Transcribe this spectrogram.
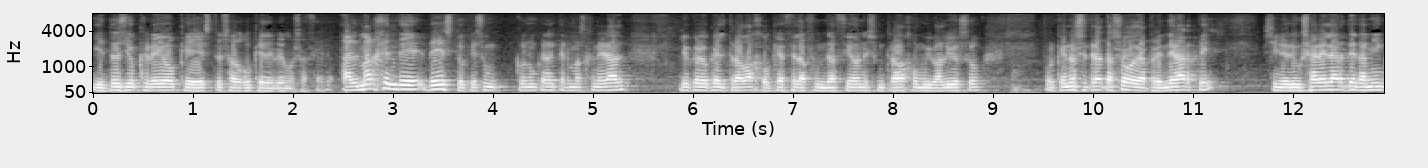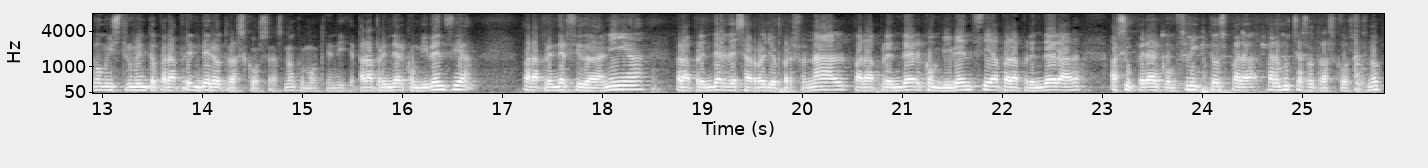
Y entonces yo creo que esto es algo que debemos hacer. Al margen de, esto, que es con un carácter más general, yo creo que el trabajo que hace la Fundación es un trabajo muy valioso, porque no se trata solo de aprender arte, sino de usar el arte también como instrumento para aprender otras cosas, ¿no? como quien dice, para aprender convivencia, para aprender ciudadanía, para aprender desarrollo personal, para aprender convivencia, para aprender a, superar conflictos, para, muchas otras cosas. ¿no?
